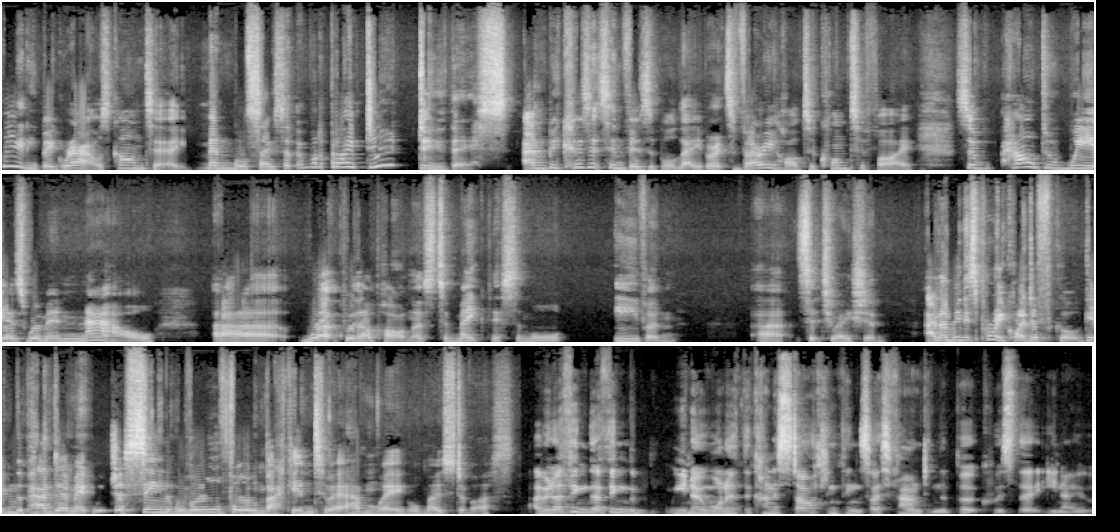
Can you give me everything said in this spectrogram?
really big rows, can't it? Men will say something, but I do do this. And because it's invisible labour, it's very hard to quantify. So, how do we as women now uh, work with our partners to make this a more even uh, situation? And I mean, it's probably quite difficult given the pandemic. We've just seen that we've all fallen back into it, haven't we? Or most of us. I mean, I think I think the you know one of the kind of startling things I found in the book was that you know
